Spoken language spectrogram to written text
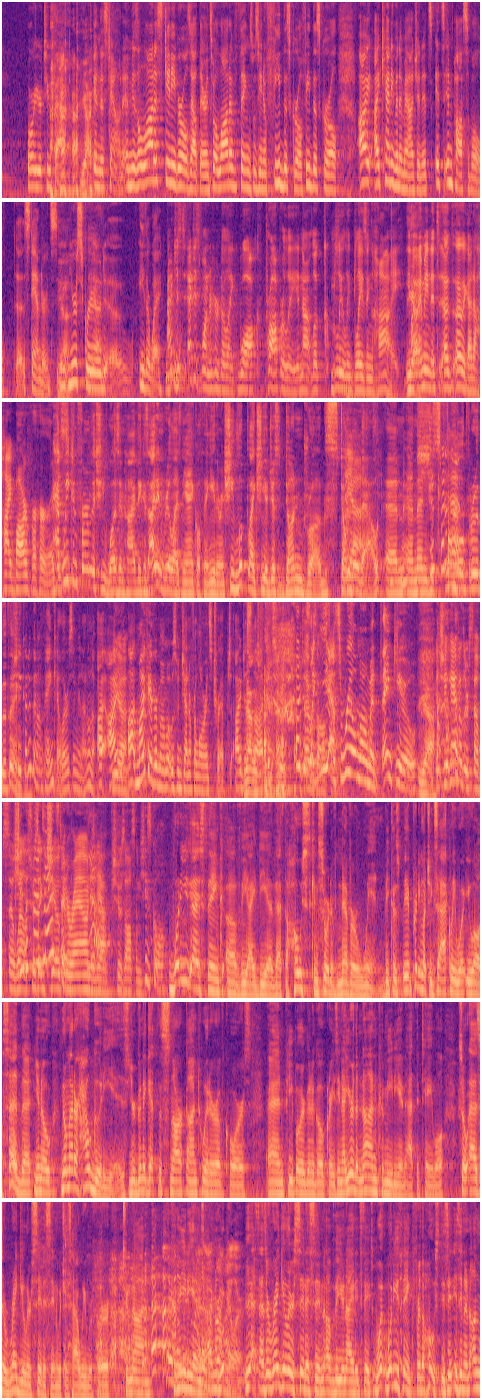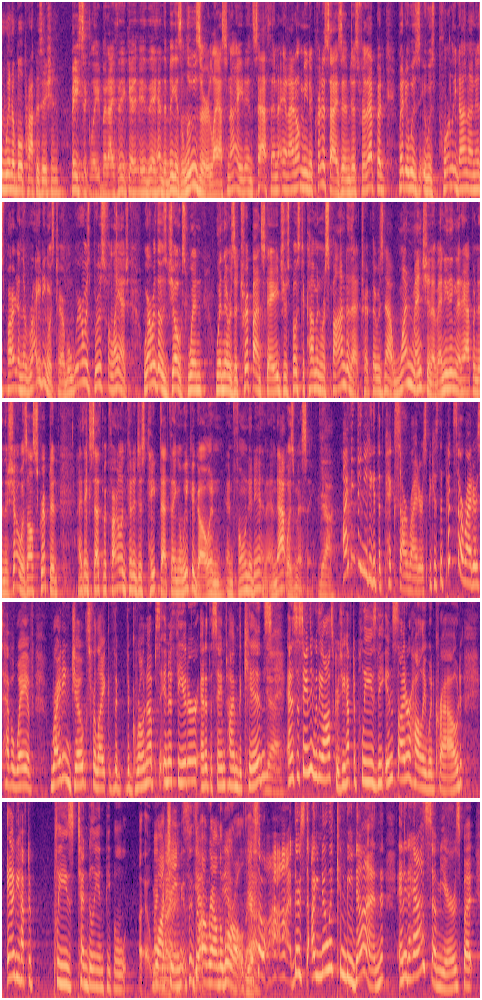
or you're too fat Yeah. in this town. And there's a lot of skinny girls out there. And so a lot of things was, you know, feed this girl, feed this girl. I, I can't even imagine. It's, it's impossible uh, standards. Yeah. You're screwed uh, either way. I just, I just wanted her to like walk properly and not look completely blazing high. You know, Yeah. I mean, it's I, I got a high bar for her. I Have just- we confirmed that she wasn't high? Because I didn't realize the ankle thing either. And she looked like she had just done drugs, stumbled Yeah. out, and, and then She just could've been. fumbled through the thing. She could have been on painkillers. I mean, I don't know. I, I, Yeah. I- my favorite moment was when Jennifer Lawrence tripped. I just That thought, pretty sweet. I just That was like, awesome. yes, real moment. Thank you. Yeah. And she handled herself so well. She was she was like joking around, and Yeah. yeah, she was awesome. She's cool. What do you guys think of the idea that the host can sort of never win? Because it, pretty much exactly what you all said that, you know, no matter how good he is, you're going to get the snark on Twitter, of course, and people are going to go crazy. Now, you're the non comedian at the table, so as a regular citizen, which is how we refer to non comedians. I'm regular. Yes, as a regular citizen of the United States, what, what do you think for the host? Is it, is it an unwinnable proposition? Basically, but I think uh, they had the biggest loser last night in Seth, and, and I don't mean to criticize him just for that, but but it was it was poorly done on his part, and the writing was terrible. Where was Bruce Vilanch? Where were those jokes when when there was a trip on stage? You're supposed to come and respond to that trip. There was not one mention of anything that happened in the show. It was all scripted. I think Seth MacFarlane could have just taped that thing a week ago and, and phoned it in, and that was missing. Yeah. I think they need to get the Pixar writers because the Pixar writers have a way of writing jokes for like the, the grown-ups in a theater and at the same time the kids. Yeah. And it's the same thing with the Oscars. You have to please the insider Hollywood crowd and you have to please 10 billion people uh, watching right. th- th- Yeah. around the Yeah. world. Yeah. So uh, there's I know it can be done and it has some years, but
